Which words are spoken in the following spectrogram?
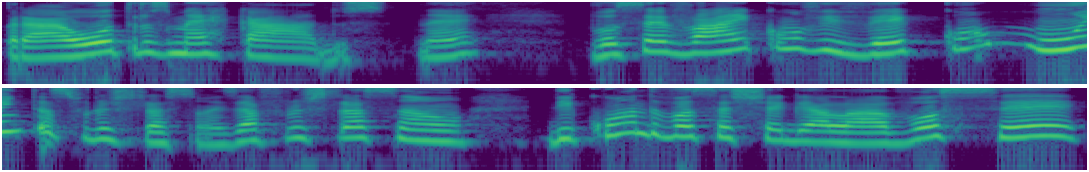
para outros mercados, né? Você vai conviver com muitas frustrações. A frustração de quando você chegar lá, você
